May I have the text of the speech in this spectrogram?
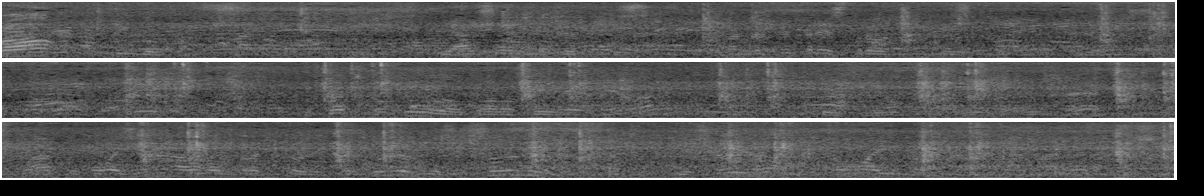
Pro i ara s'han de fer tres. Han de fer tres Pros. Saps que tu el proves fer idea meva? Sí, sí. Ah, Clar, tota la gent anava amb tractor i que collons, això de mi? I això jo no ho vaig implantar.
